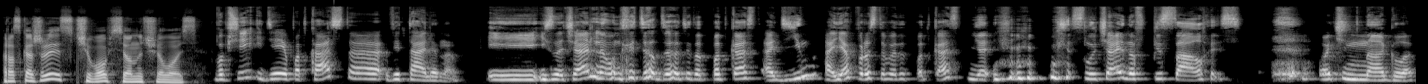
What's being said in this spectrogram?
расскажи, с чего все началось. Вообще идея подкаста Виталина. И изначально он хотел делать этот подкаст один, а я просто в этот подкаст не, случайно вписалась. Очень нагло.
